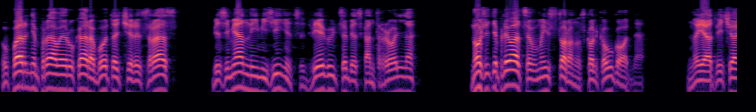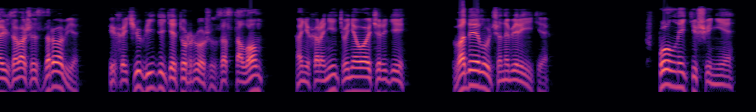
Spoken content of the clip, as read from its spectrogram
У парня правая рука работает через раз, безымянные мизинец двигаются бесконтрольно. Можете плеваться в мою сторону сколько угодно» но я отвечаю за ваше здоровье и хочу видеть эту рожу за столом, а не хоронить вне очереди. Воды лучше наберите. В полной тишине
